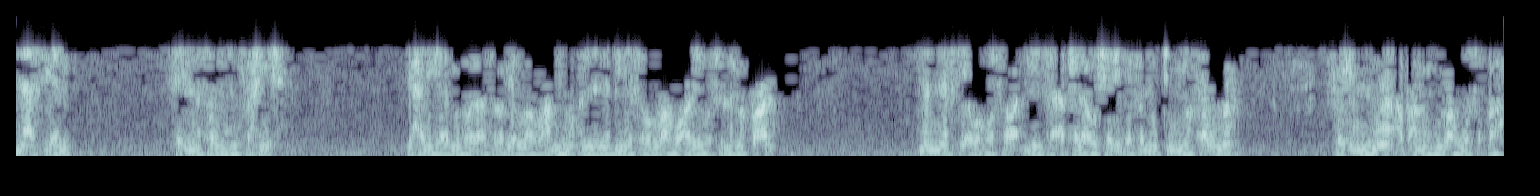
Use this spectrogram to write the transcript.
ناسيا فإن صومه صحيح. لحديث أبي هريرة رضي الله عنه أن النبي صلى الله عليه وسلم قال من نسي وهو صائم فأكل أو شرب فليتم صومه فإنما أطعمه الله وسقاه.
